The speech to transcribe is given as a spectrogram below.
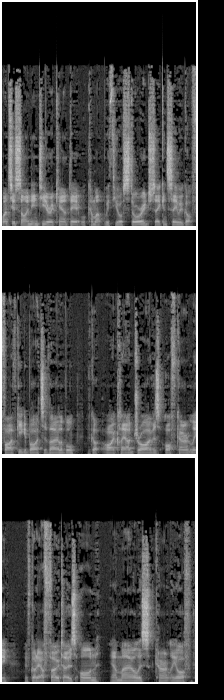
Once you're signed into your account there, it will come up with your storage. So you can see we've got five gigabytes available. We've got iCloud Drive is off currently. We've got our photos on. Our mail is currently off.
